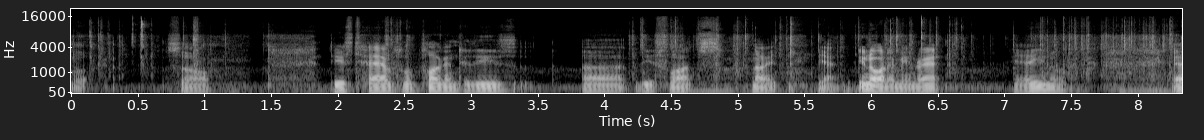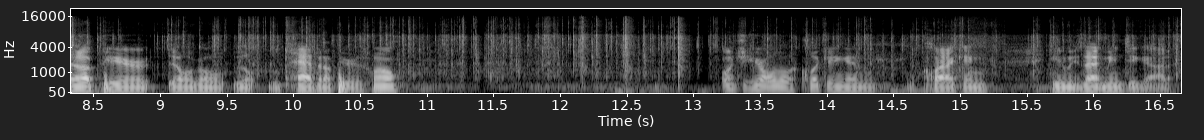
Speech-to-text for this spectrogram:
look. So these tabs will plug into these uh, these slots. No, yeah, you know what I mean, right? Yeah, you know. And then up here, they'll go, they'll, they'll tab it up here as well. Once you hear all the clicking and clacking, you mean, that means you got it.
